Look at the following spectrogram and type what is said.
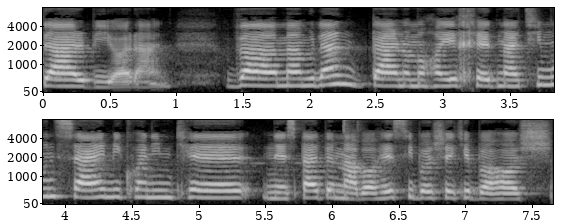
در بیارن. و معمولا برنامه های خدمتیمون سعی می‌کنیم که نسبت به مباحثی باشه که باهاش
